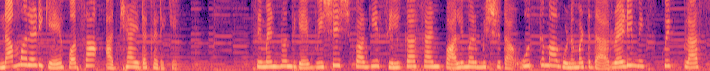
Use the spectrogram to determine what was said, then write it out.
ನಮ್ಮ ನಡಿಗೆ ಹೊಸ ಅಧ್ಯಾಯದ ಕಡೆಗೆ. ಸಿಮೆಂಟ್ನೊಂದಿಗೆ ವಿಶೇಷವಾಗಿ ಸಿಲ್ಕಾ ಸ್ಯಾಂಡ್ ಪಾಲಿಮರ್ ಮಿಶ್ರಿತ ಉತ್ತಮ ಗುಣಮಟ್ಟದ ready mix quick plast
